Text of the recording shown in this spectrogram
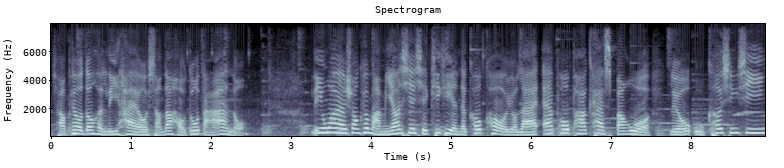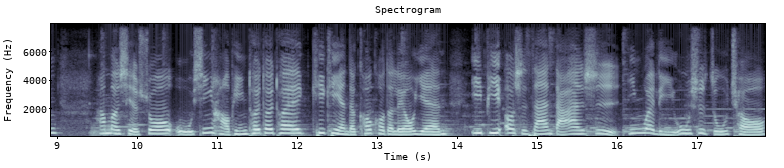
小朋友都很厉害哦，想到好多答案哦。另外，双 Q 妈咪要谢谢 Kiki and Coco 有来 Apple Podcast 帮我留五颗星星。他们写说五星好评推推推 Kiki and Coco 的留言。EP 二十三答案是因为礼物是足球。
